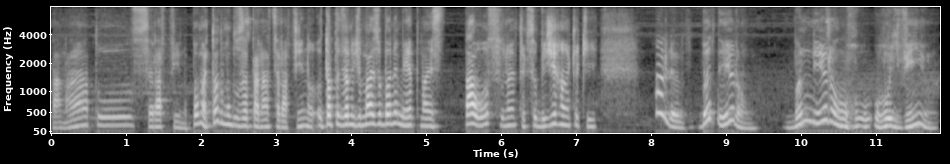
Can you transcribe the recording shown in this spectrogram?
Tanato, Serafino. Pô, mas todo mundo usa Tanato, Serafino. Eu tô precisando de mais o banimento, mas tá osso, né? Tem que subir de rank aqui. Olha, baniram. Baniram o, o Ruivinho.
